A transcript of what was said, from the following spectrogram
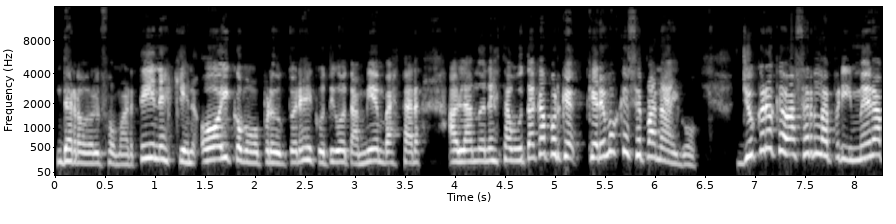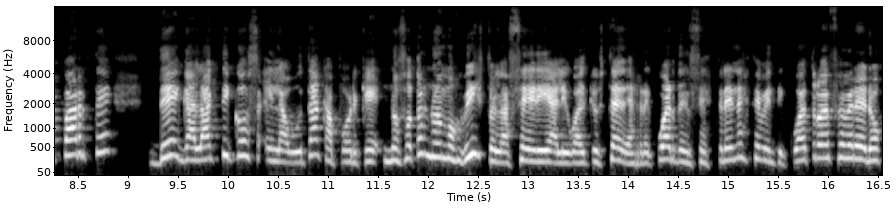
de Rodolfo Martínez, quien hoy como productor ejecutivo también va a estar hablando en esta butaca, porque queremos que sepan algo. Yo creo que va a ser la primera parte de Galácticos en la butaca, porque nosotros no hemos visto la serie, al igual que ustedes. Recuerden, se estrena este 24 de febrero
